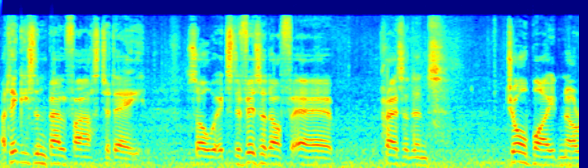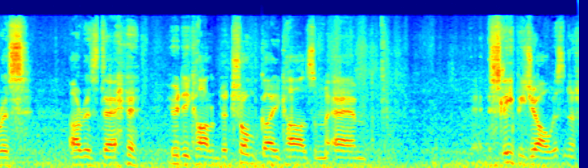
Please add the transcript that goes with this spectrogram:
I think he's in Belfast today. So it's the visit of uh, President Joe Biden, or his, or his the, who do you call him? The Trump guy calls him um, Sleepy Joe, isn't it?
